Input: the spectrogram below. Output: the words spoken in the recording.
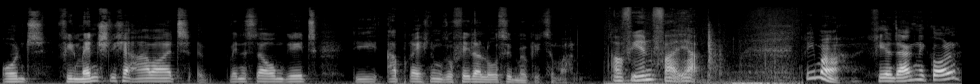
und viel menschliche Arbeit, wenn es darum geht, die Abrechnung so fehlerlos wie möglich zu machen. Auf jeden Fall, ja. Prima. Vielen Dank, Nicole.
